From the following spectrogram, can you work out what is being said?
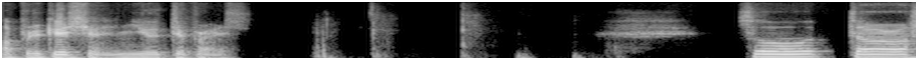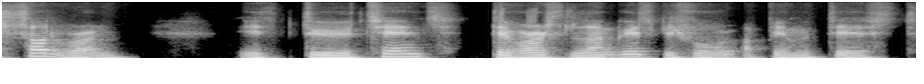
application in your device. So the third one is to change device language before a Appium test.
